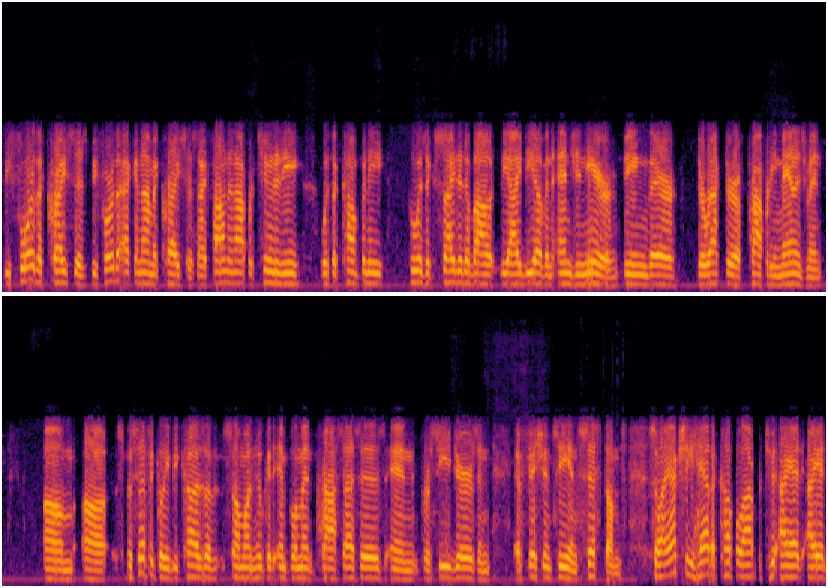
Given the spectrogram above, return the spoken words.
before the crisis, before the economic crisis. I found an opportunity with a company who was excited about the idea of an engineer being their director of property management um, uh, specifically because of someone who could implement processes and procedures and efficiency and systems. So I actually had a couple opportunities. I had I had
